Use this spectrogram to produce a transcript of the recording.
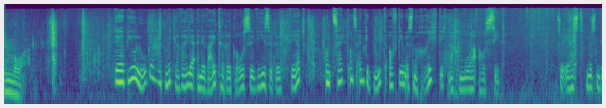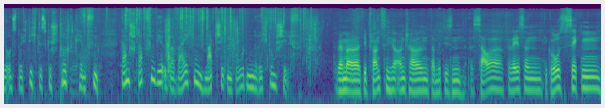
im Moor. Der Biologe hat mittlerweile eine weitere große Wiese durchquert und zeigt uns ein Gebiet, auf dem es noch richtig nach Moor aussieht. Zuerst müssen wir uns durch dichtes Gestrüpp kämpfen, dann stapfen wir über weichen, matschigen Boden Richtung Schilf. Wenn wir die Pflanzen hier anschauen, dann mit diesen Sauergräsern, die Großsäcken,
